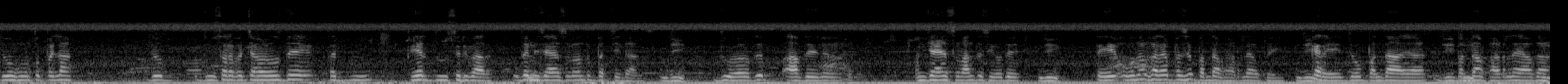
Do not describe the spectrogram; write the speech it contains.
ਜੋ ਹੋਣ ਤੋਂ ਪਹਿਲਾਂ ਜੋ ਦੂਸਰਾ ਬੱਚਾ ਹੋਇਆ ਉਹਦੇ ਫਿਰ ਦੂ- ਫਿਰ ਦੂਸਰੀ ਵਾਰ ਉਹਦੇ ਨਜਾਇਜ਼ ਸੰਬੰਧ ਬੱਚੇ ਨਾਲ ਜੀ। ਦੂ- ਉਹਦੇ ਆਪਦੇ ਨਜਾਇਜ਼ ਸੰਬੰਧ ਸੀ ਉਹਦੇ। ਜੀ। ਤੇ ਉਹਦਾ ਫਿਰ ਬਸ ਬੰਦਾ ਫੜ ਲਿਆ ਉੱਥੇ ਜੀ। ਹੀ ਘਰੇ ਜੋ ਬੰਦਾ ਆਇਆ। ਬੰਦਾ ਫੜ ਲਿਆ ਉਹਦਾ।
